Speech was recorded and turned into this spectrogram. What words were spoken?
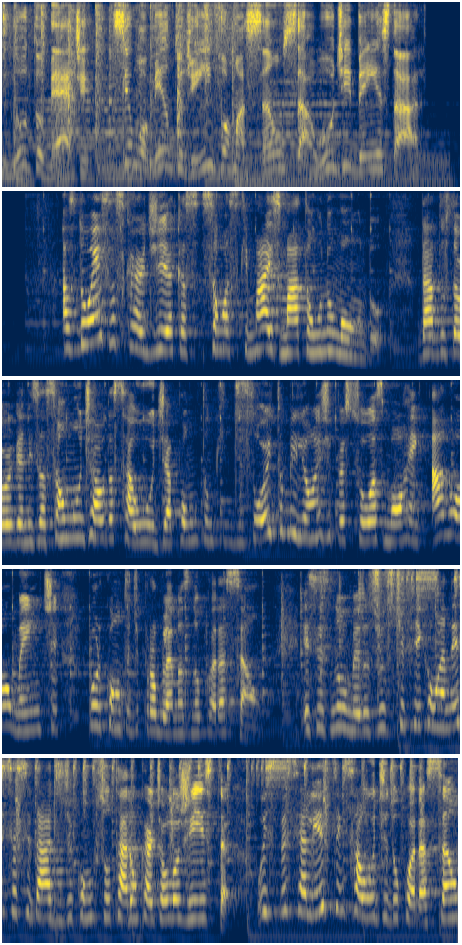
Minuto Med, seu momento de informação, saúde e bem-estar. As doenças cardíacas são as que mais matam no mundo. Dados da Organização Mundial da Saúde apontam que 18 milhões de pessoas morrem anualmente por conta de problemas no coração. Esses números justificam a necessidade de consultar um cardiologista, o especialista em saúde do coração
